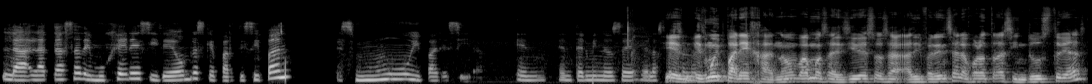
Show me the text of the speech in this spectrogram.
la, tasa de mujeres y de hombres que participan es muy parecida. En, términos de, las sí, personas. Es, es muy pareja, ¿no? Vamos a decir eso, o sea, a diferencia de lo mejor otras industrias,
